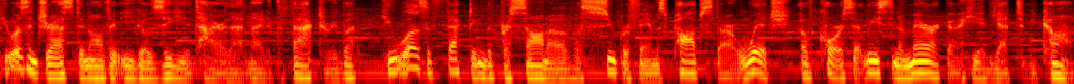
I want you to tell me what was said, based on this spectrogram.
He wasn't dressed in alter ego Ziggy attire that night at the factory, but he was affecting the persona of a super famous pop star, which, of course, at least in America, he had yet to become.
